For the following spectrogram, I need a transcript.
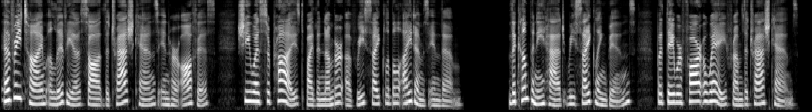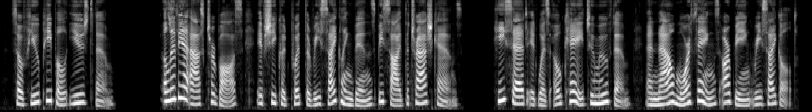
Every time Olivia saw the trash cans in her office, she was surprised by the number of recyclable items in them. The company had recycling bins, but they were far away from the trash cans, so few people used them. Olivia asked her boss if she could put the recycling bins beside the trash cans. He said it was okay to move them, and now more things are being recycled.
